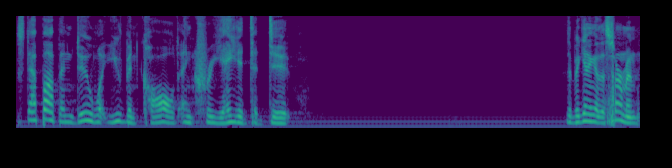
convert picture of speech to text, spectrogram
Step up and do what you've been called and created to do. At the beginning of the sermon,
